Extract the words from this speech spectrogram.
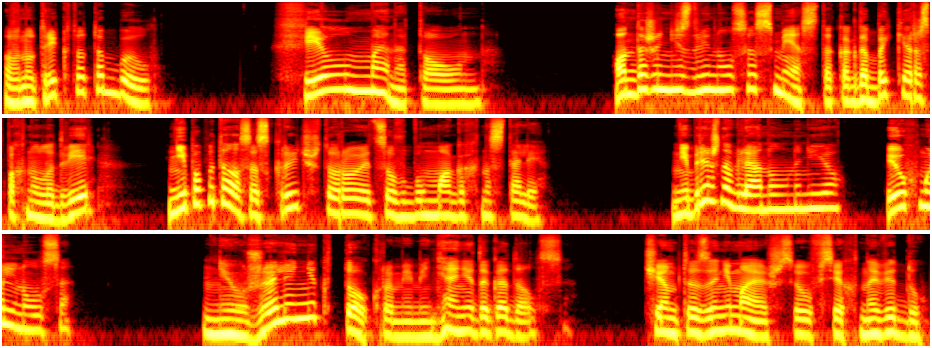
Внутри кто-то был. Фил Мэннетоун. Он даже не сдвинулся с места, когда Бекки распахнула дверь не попытался скрыть, что роется в бумагах на столе. Небрежно глянул на нее и ухмыльнулся. «Неужели никто, кроме меня, не догадался? Чем ты занимаешься у всех на виду?»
